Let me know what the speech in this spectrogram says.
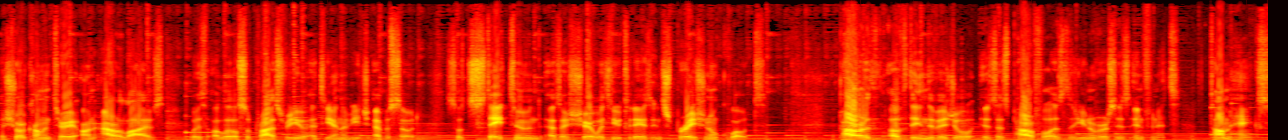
a short commentary on our lives with a little surprise for you at the end of each episode. So stay tuned as I share with you today's inspirational quote. The power of the individual is as powerful as the universe is infinite. Tom Hanks.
